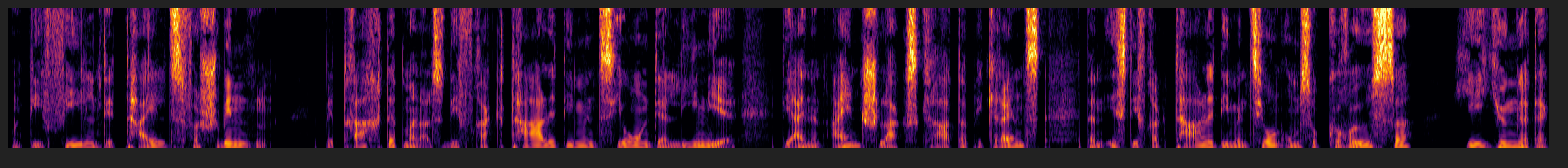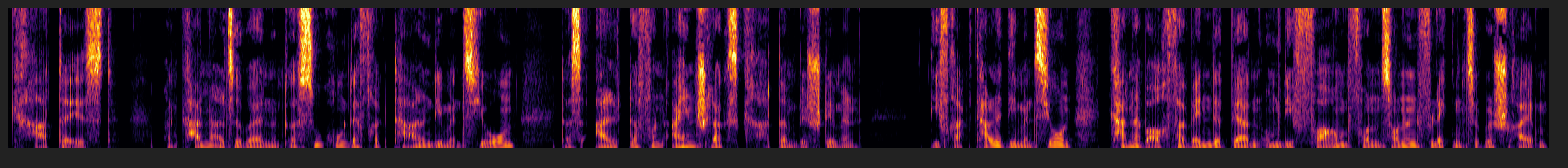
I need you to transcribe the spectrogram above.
und die vielen Details verschwinden. Betrachtet man also die fraktale Dimension der Linie, die einen Einschlagskrater begrenzt, dann ist die fraktale Dimension umso größer, je jünger der Krater ist. Man kann also bei einer Untersuchung der fraktalen Dimension das Alter von Einschlagskratern bestimmen. Die fraktale Dimension kann aber auch verwendet werden, um die Form von Sonnenflecken zu beschreiben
